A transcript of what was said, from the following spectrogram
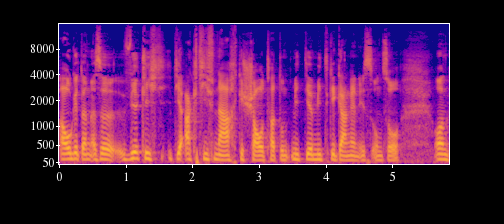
Auge dann also wirklich dir aktiv nachgeschaut hat und mit dir mitgegangen ist und so. Und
